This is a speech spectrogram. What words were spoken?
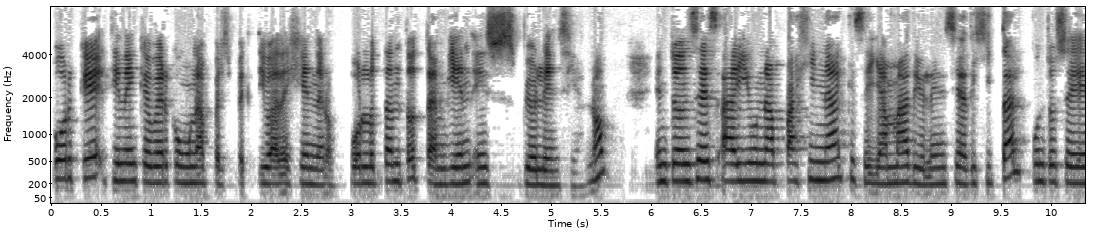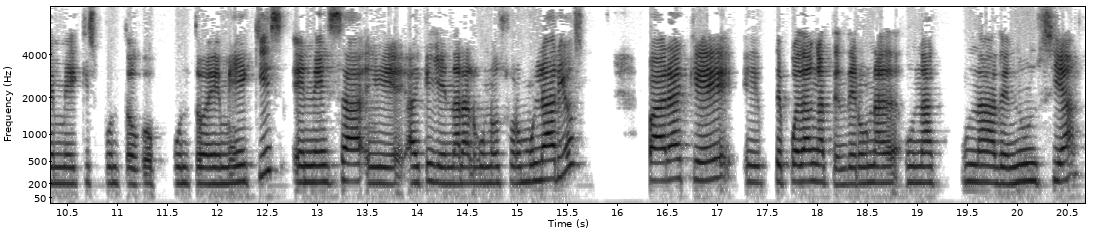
porque tienen que ver con una perspectiva de género. Por lo tanto, también es violencia, ¿no? Entonces hay una página que se llama violenciadigital.cmx.gov.mx. En esa eh, hay que llenar algunos formularios para que eh, te puedan atender una, una, denuncia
